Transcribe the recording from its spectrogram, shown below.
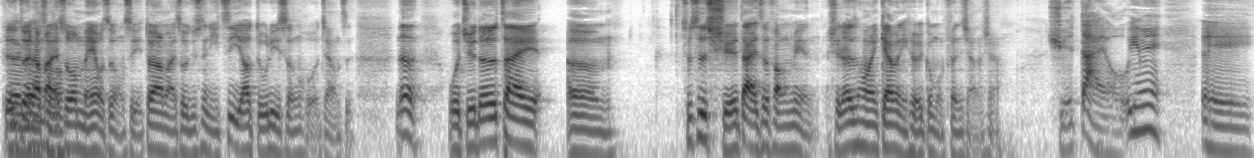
可是对他们来说，没有这种事情。对他们来说，就是你自己要独立生活这样子。那我觉得在。嗯，就是学贷这方面，学贷这方面，Gavin，你可以跟我们分享一下。学贷哦，因为诶、欸，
